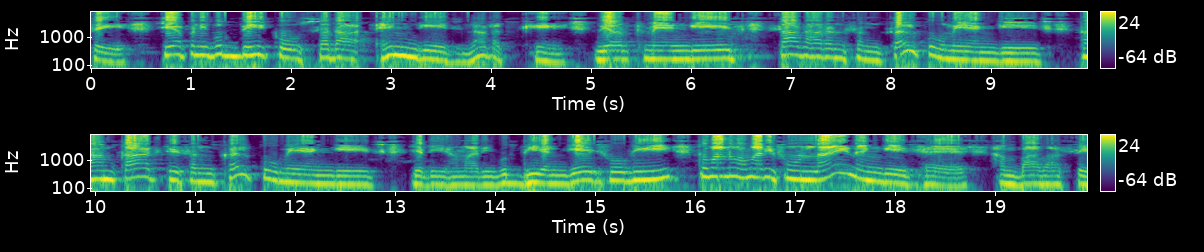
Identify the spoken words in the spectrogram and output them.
से कि अपनी बुद्धि को सदा एंगेज न रखें। व्यर्थ में एंगेज साधारण संकल्पों में एंगेज कामकाज के संकल्पों में एंगेज यदि हमारी बुद्धि एंगेज होगी तो मानो हमारी फ़ोन लाइन एंगेज है। हम बाबा से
